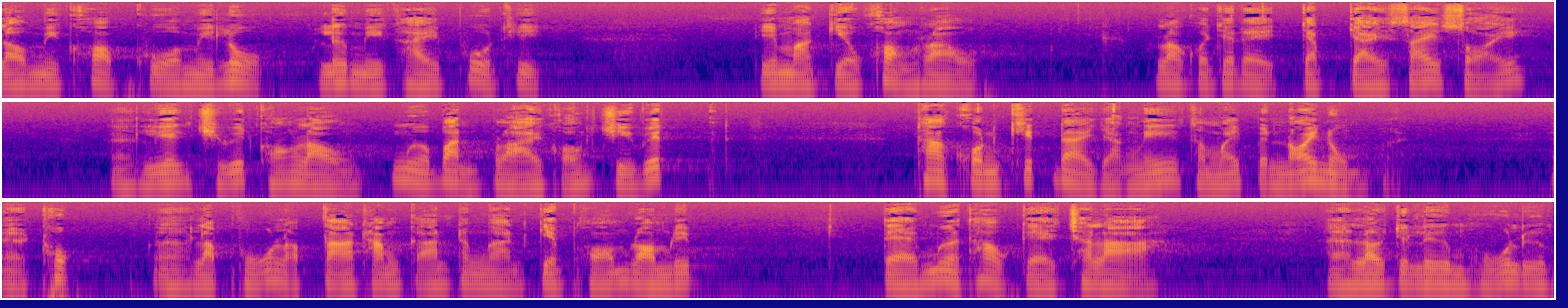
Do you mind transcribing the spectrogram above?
เรามีครอบครัวมีลูกหรือมีใครพูดที่ ที่มาเกี่ยวข้องเรา เราก็จะได้จับใจไส้สอย เลี้ยงชีวิตของเราเมื่อบั้นปลายของชีวิต ถ้าคนคิดได้อย่างนี้สมัยเป็นน้อยหนุ่มทุก หลับหูหลับตาทำการทำงาน เก็บหอมรอมริบ แต่เมื่อเท่าแก่ชราเราจะลืมหูลืม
